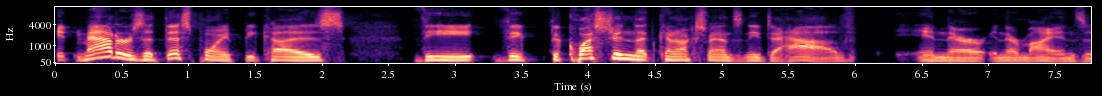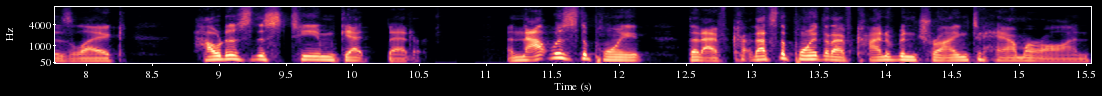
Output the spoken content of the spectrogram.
it matters at this point because the the the question that Canucks fans need to have in their in their minds is like how does this team get better? And that was the point that I've that's the point that I've kind of been trying to hammer on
